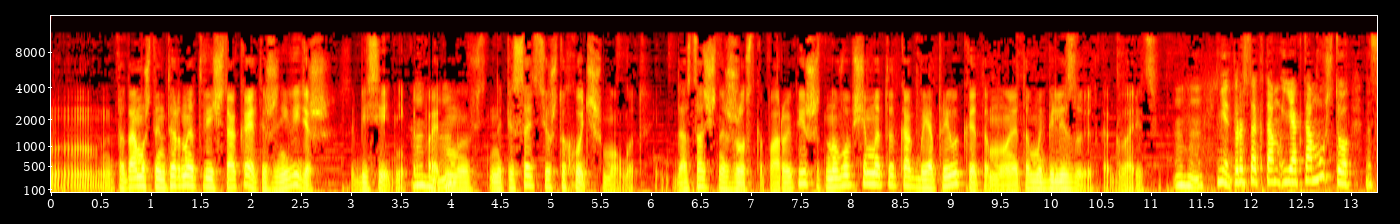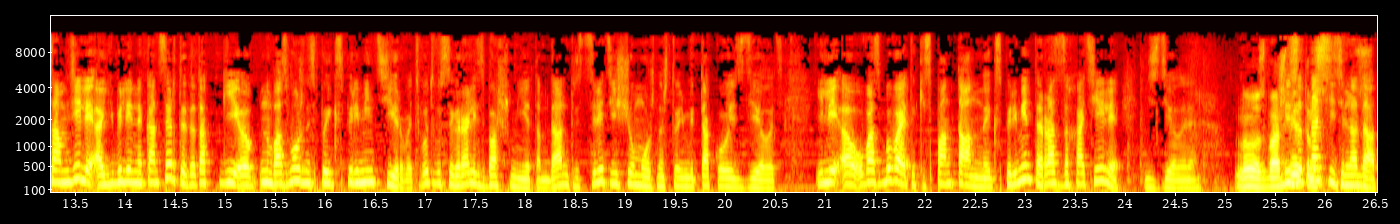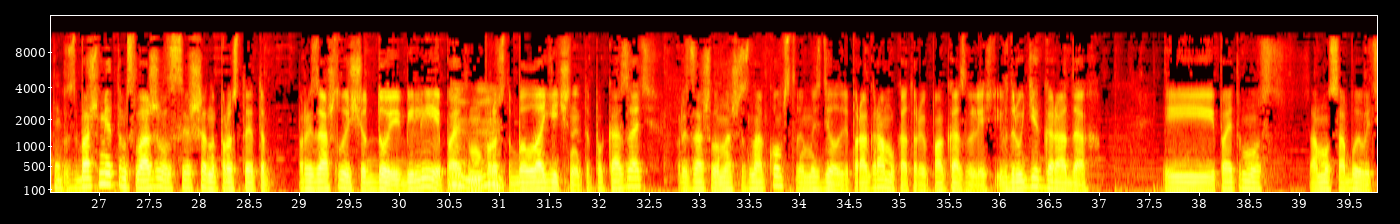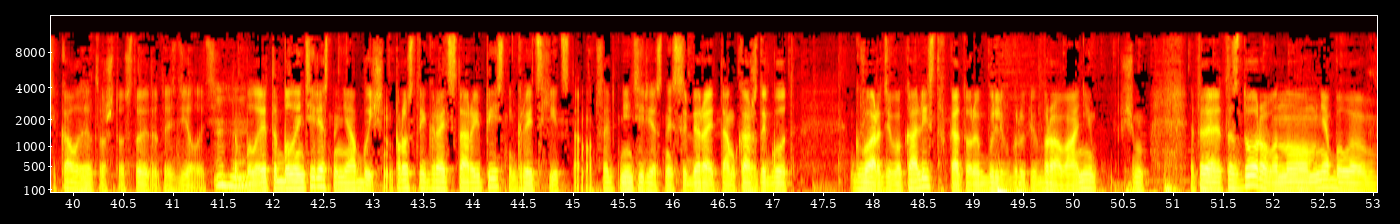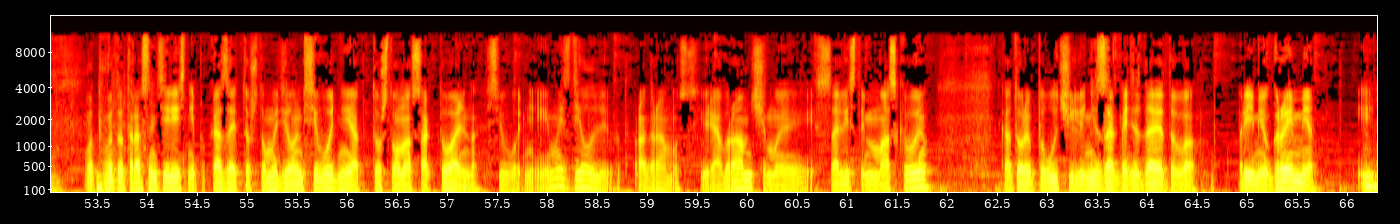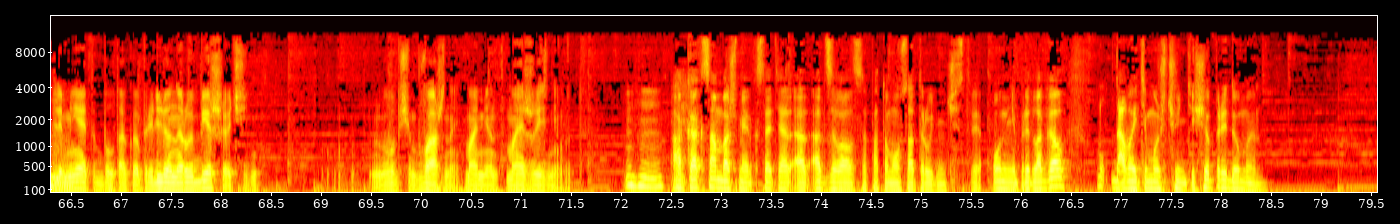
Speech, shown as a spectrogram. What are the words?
потому что интернет вещь такая, ты же не видишь собеседника, Мгм. поэтому написать все, что хочешь могут. Достаточно жестко порой пишут, но в общем это как бы я привык к этому, это мобилизует, как говорится. Мгм. Нет, просто я к тому, что на самом деле а, юбилейный концерт это такие, э, ну, возможность поэкспериментировать. Вот вы сыграли с Башметом, да, на 30-летие еще можно что-нибудь такое сделать. Или а, у вас бывают такие спонтанные эксперименты, раз захотели и сделали. Но с Башметом, Безотносительно даты. С Башметом сложилось совершенно просто это произошло еще до юбилея, поэтому Мгм. просто было логично это показать. Произошло наше знакомство, и мы сделали программу, которую показывали и в других городах. И поэтому с- само собой вытекало из этого, что стоит это сделать. Мгм. Это, было, это было интересно, необычно. Просто играть старые песни, Great Hits, там абсолютно неинтересно. И собирать там каждый год гвардию вокалистов, которые были в группе Браво. Они, в общем, это, это здорово, но мне было вот в этот раз интереснее показать то, что мы делаем сегодня, и то, что у нас актуально сегодня. И мы сделали вот программу с Юрием Абрамовичем и с солистами Москвы, которые получили незагодя до этого премию Грэмми. И Мгм. для меня это был такой определенный рубеж и очень, в общем, важный момент в моей жизни. Вот. Мгм. А как сам Башмет, кстати, отзывался потом о сотрудничестве? Он не предлагал, ну, давайте, может, что-нибудь еще придумаем.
